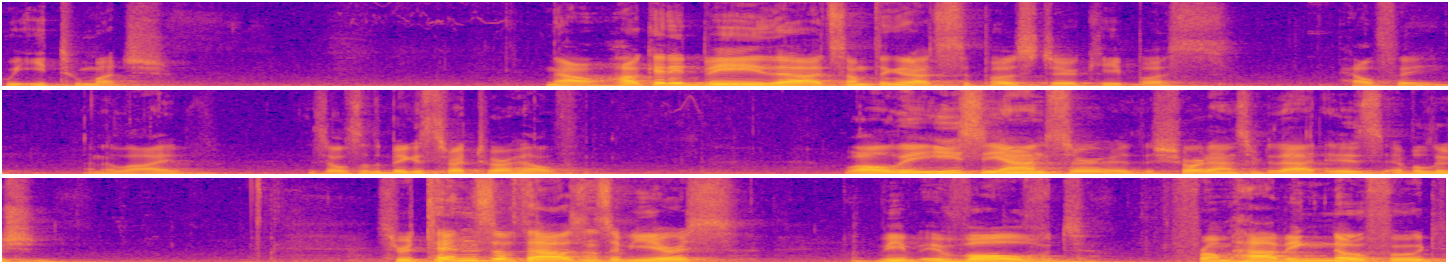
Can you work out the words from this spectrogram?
We eat too much. Now, how can it be that something that's supposed to keep us healthy and alive is also the biggest threat to our health? Well, the easy answer, the short answer to that is evolution. Through tens of thousands of years, we've evolved from having no food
